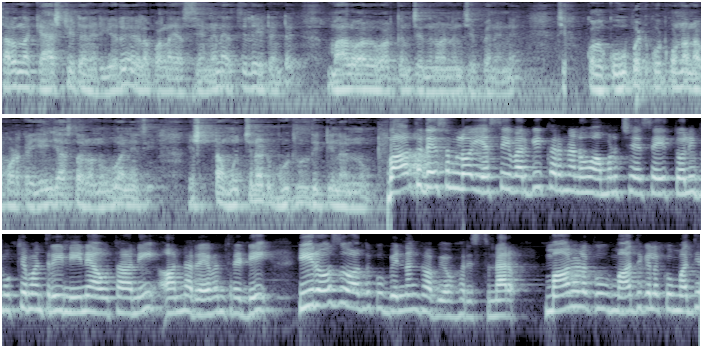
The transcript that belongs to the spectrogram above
తర్వాత నా క్యాస్ట్ ఏట్ అని అడిగారు. ఇలా పలానా ఎస్సీ అండి నేను ఎస్సీలో ఏంటంటే మాలవాళ్ళ వర్గం చెందినవాడిని అని చెప్పానండి. కొవ్వు పట్టు కొట్టుకున్నా నా కొడక ఏం చేస్తారో నువ్వు అనేసి ఇష్టం వచ్చినట్టు బూతులు తిట్టి నన్ను. భారతదేశంలో ఎస్సీ వర్గీకరణను అమలు చేసే తొలి ముఖ్యమంత్రి నేనే అవుతా అని అన్న రేవంత్ రెడ్డి ఈ రోజు అందుకు భిన్నంగా వ్యవహరిస్తున్నారు. మాలలకు మాదిగలకు మధ్య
